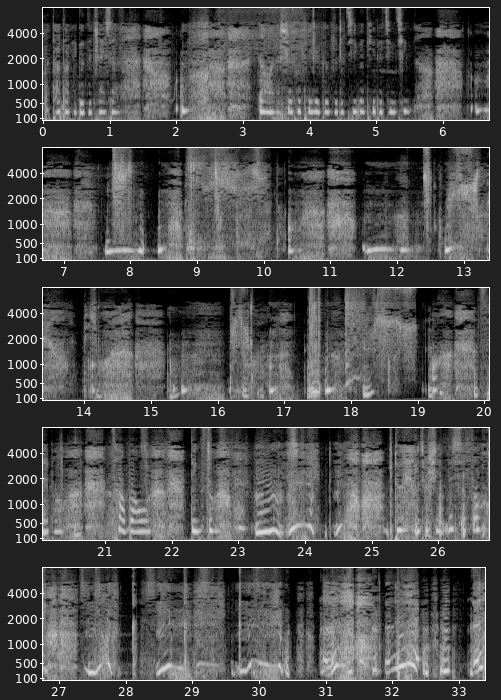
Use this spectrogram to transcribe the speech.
把套套给哥哥摘下来。嗯，让我的舌头贴着哥哥的鸡巴贴得紧紧的。嗯嗯嗯。别说话，别说话，塞爆我，操爆我，顶送，嗯嗯嗯，对我就是你的小骚货，嗯嗯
